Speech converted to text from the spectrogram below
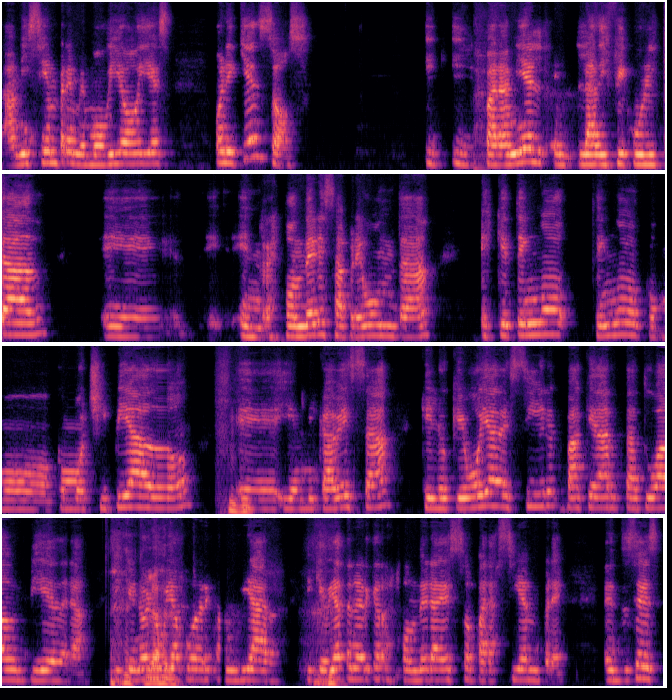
a mí siempre me movió hoy es, bueno, ¿y quién sos? Y, para mí la dificultad eh, en responder esa pregunta es que tengo, tengo como, como chipeado eh, y en mi cabeza que lo que voy a decir va a quedar tatuado en piedra y que no lo voy a poder cambiar y que voy a tener que responder a eso para siempre. Entonces,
